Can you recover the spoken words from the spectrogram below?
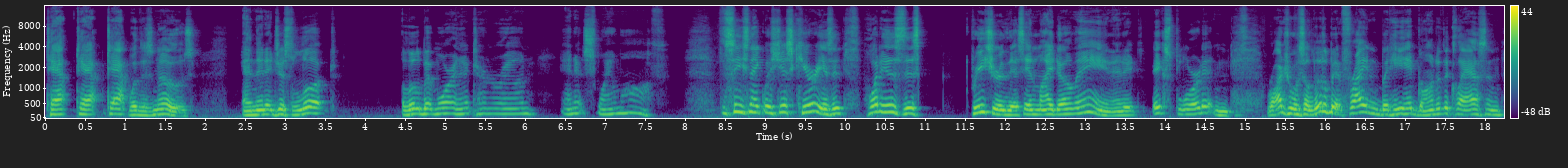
tap, tap, tap with his nose. And then it just looked a little bit more and it turned around and it swam off. The sea snake was just curious. What is this creature that's in my domain? And it explored it. And Roger was a little bit frightened, but he had gone to the class and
